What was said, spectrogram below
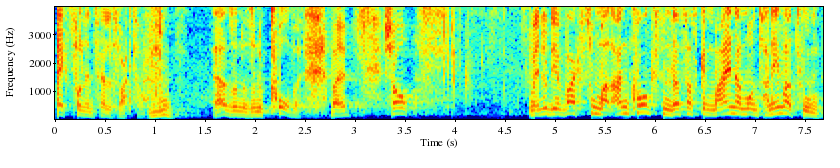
exponentielles Wachstum. Ja, so, eine, so eine Kurve. Weil, schau, wenn du dir Wachstum mal anguckst, und das ist das Gemeine am Unternehmertum,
